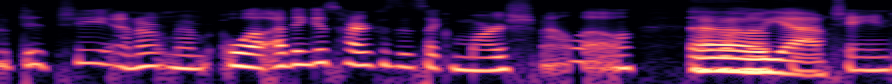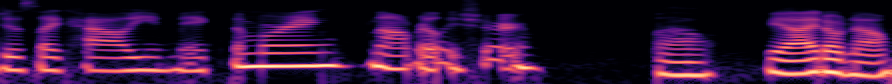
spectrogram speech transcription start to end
Oh, did she? I don't remember. Well, I think it's hard because it's like marshmallow. And I don't Oh, know if yeah. that changes like how you make the meringue. Not really sure. Oh, yeah, I don't know.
